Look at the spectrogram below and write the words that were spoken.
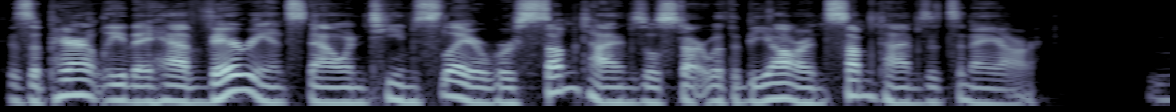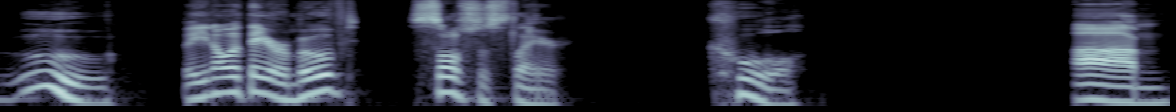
Because apparently they have variants now in Team Slayer where sometimes they'll start with a BR and sometimes it's an AR. Ooh. But you know what they removed? Social Slayer. Cool. Um,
